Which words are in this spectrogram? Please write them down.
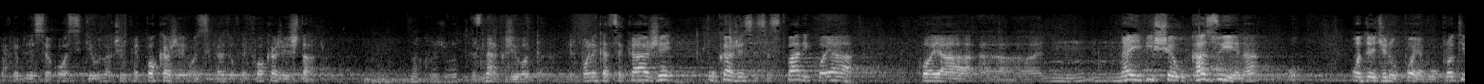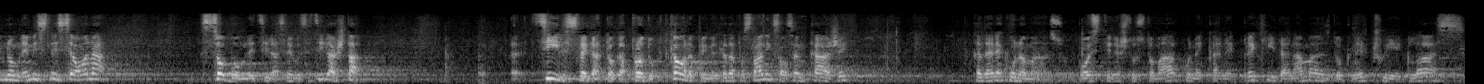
Dok ne bude se osjetio, znači ne pokaže, on se kaže ne pokaže šta? Znak života. Znak života. Jer ponekad se kaže, ukaže se sa stvari koja, koja a, najviše ukazuje na određenu pojavu. U protivnom ne misli se ona sobom ne cilja se, nego se cilja šta? Cilj svega toga, produkt. Kao na primjer, kada poslanik sam kaže, kada je neko u namazu, posti nešto u stomaku, neka ne prekida namaz dok ne čuje glas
